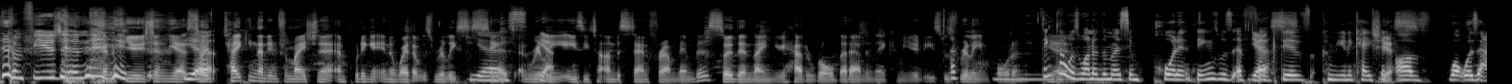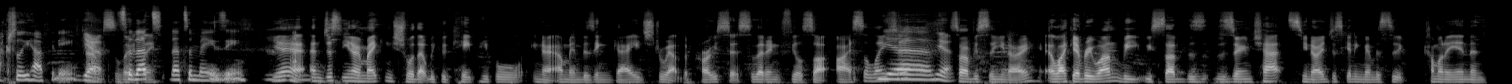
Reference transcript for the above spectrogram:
confusion, confusion yeah. Yeah. so taking that information and putting it in a way that was really succinct Yes. and really easy to understand for our members so then they knew how to roll that out in their communities was I- really important I think Yeah. that was one of the most important things was effective communication Yes. of what was actually happening. Yeah. Absolutely. So that's that's amazing. Yeah, Um, and just you know making sure that we could keep people, you know, our members engaged throughout the process, so they didn't feel so isolated. Yeah. Yeah. So obviously, you know, like everyone, we we started the, the Zoom chats, you know, just getting members to come on in and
